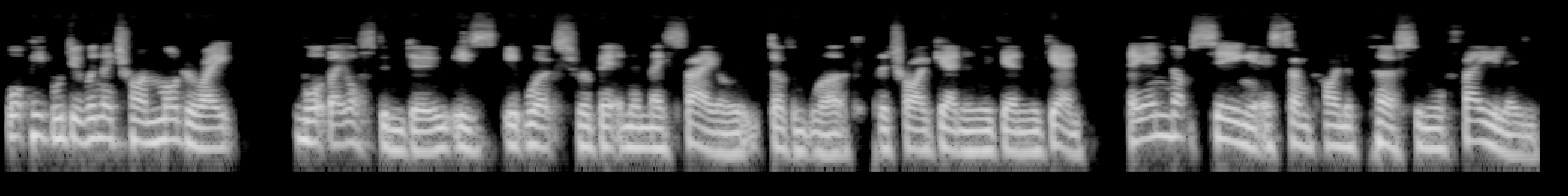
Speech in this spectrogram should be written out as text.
what people do when they try and moderate. What they often do is it works for a bit and then they fail. It doesn't work. They try again and again and again. They end up seeing it as some kind of personal failing.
